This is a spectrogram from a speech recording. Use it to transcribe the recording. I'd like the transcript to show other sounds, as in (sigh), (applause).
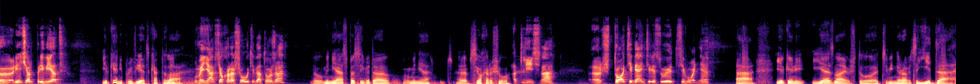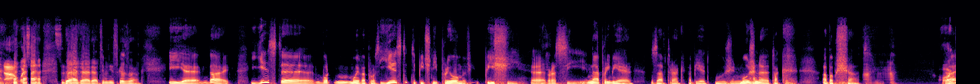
Э, Ричард, привет. Евгений, привет, как дела? У меня все хорошо, у тебя тоже? У меня, спасибо, да, у меня э, все хорошо. Отлично. Э, Что тебя интересует сегодня? А, Евгений, я знаю, что тебе нравится еда. Да, очень. (laughs) Да, да, да, ты мне сказал. И, э, да, есть, вот мой вопрос, есть типичный прием пищи э, в России, например, завтрак, обед, ужин. Можно так обобщать? Ага. Да.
